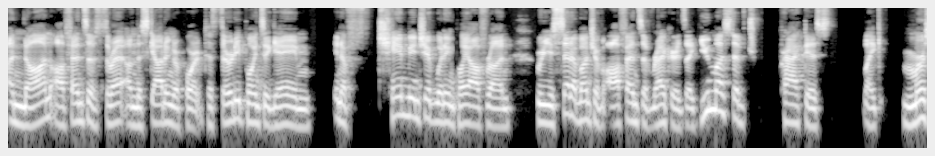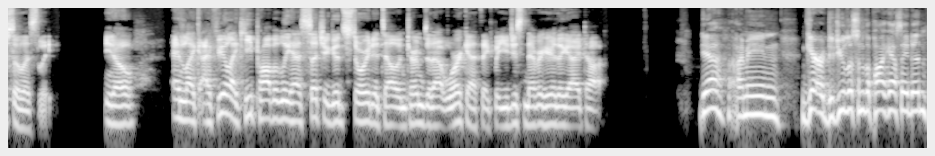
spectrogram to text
a non-offensive threat on the scouting report to 30 points a game in a championship winning playoff run where you set a bunch of offensive records like you must have practiced like mercilessly you know? And like i feel like he probably has such a good story to tell in terms of that work ethic but you just never hear the guy talk. Yeah i mean garrett did you listen to the podcast they did?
